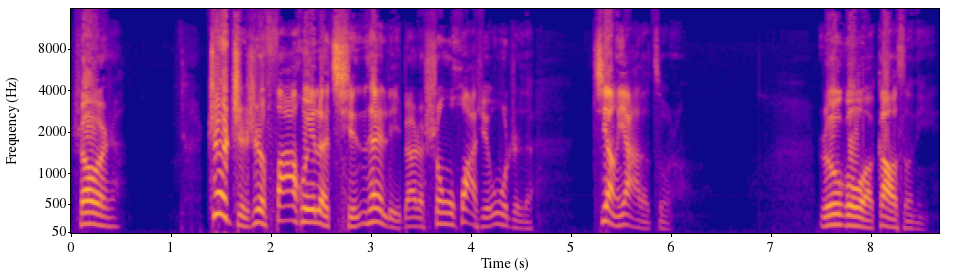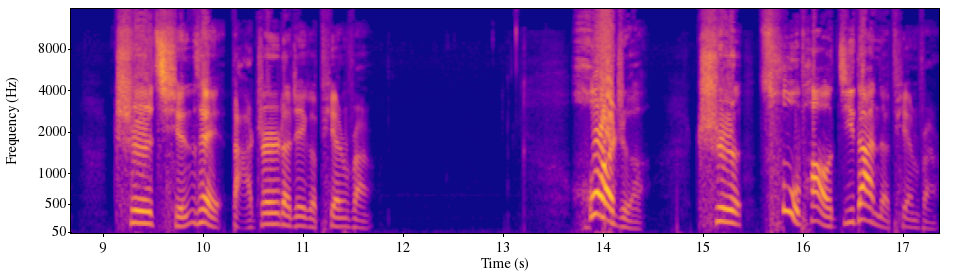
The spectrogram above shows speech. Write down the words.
是不是？这只是发挥了芹菜里边的生物化学物质的降压的作用。如果我告诉你，吃芹菜打汁儿的这个偏方，或者吃醋泡鸡蛋的偏方，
